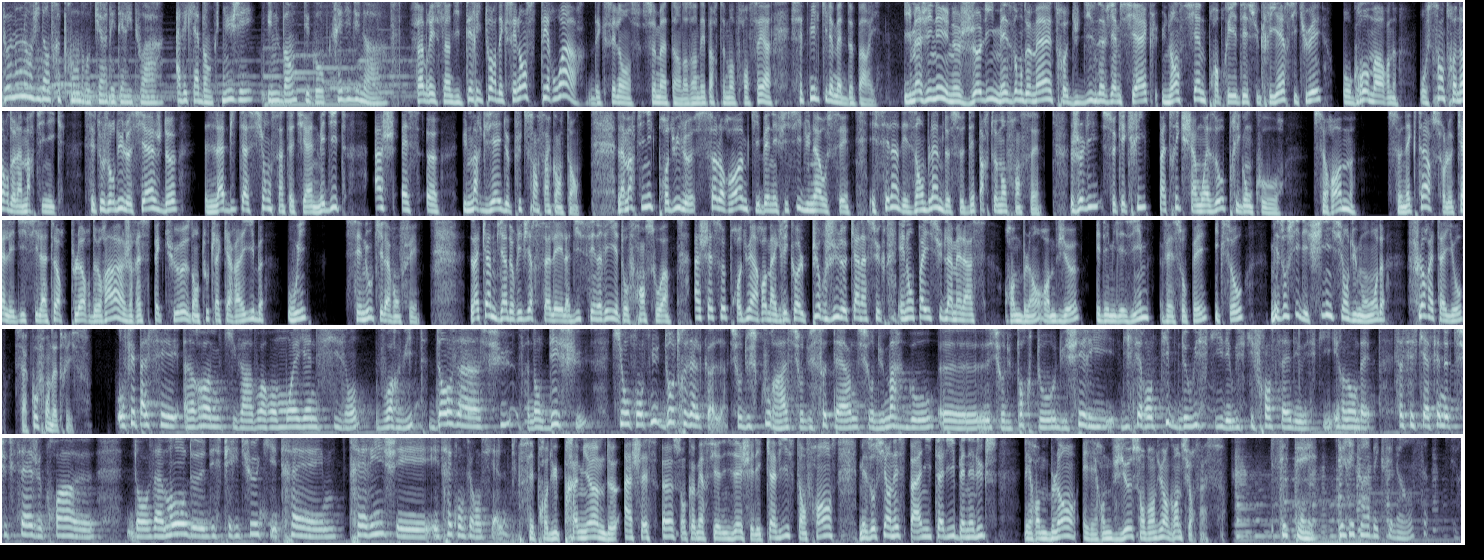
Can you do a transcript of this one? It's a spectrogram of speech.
Donnons l'envie d'entreprendre au cœur des territoires avec la banque Nugé, une banque du groupe Crédit du Nord. Fabrice Lundi, territoire d'excellence, terroir d'excellence ce matin dans un département français à 7000 km de Paris. Imaginez une jolie maison de maître du 19e siècle, une ancienne propriété sucrière située au Gros Morne, au centre-nord de la Martinique. C'est aujourd'hui le siège de l'Habitation Saint-Étienne, mais dites HSE, une marque vieille de plus de 150 ans. La Martinique produit le seul rhum qui bénéficie d'une AOC, et c'est l'un des emblèmes de ce département français. Je lis ce qu'écrit Patrick Chamoiseau Prigoncourt. Ce rhum, ce nectar sur lequel les distillateurs pleurent de rage, respectueuse dans toute la Caraïbe, oui, c'est nous qui l'avons fait. La canne vient de Rivière-Salée, la distillerie est au François. HSE produit un rhum agricole pur jus de canne à sucre et non pas issu de la mélasse. Rhum blanc, rhum vieux et des millésimes, VSOP, XO, mais aussi des finitions du monde, Florette Ayot, sa cofondatrice. On fait passer un rhum qui va avoir en moyenne 6 ans, voire 8, dans un fût, enfin dans des fûts, qui ont contenu d'autres alcools. Sur du Scouras, sur du Sauterne, sur du Margaux, euh, sur du Porto, du Sherry, différents types de whisky, des whiskies français, des whiskies irlandais. Ça, c'est ce qui a fait notre succès, je crois, euh, dans un monde des spiritueux qui est très, très riche et, et très concurrentiel. Ces produits premium de HSE sont commercialisés chez les cavistes en France, mais aussi en Espagne, Italie, Benelux. Les rhums blancs et les rhums vieux sont vendus en grande surface. C'était Territoire d'excellence sur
